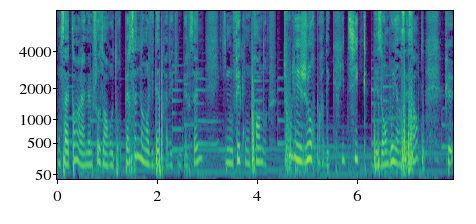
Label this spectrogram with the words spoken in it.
on s'attend à la même chose en retour. Personne n'a envie d'être avec une personne qui nous fait comprendre tous les jours par des critiques, des embrouilles incessantes, qu'il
